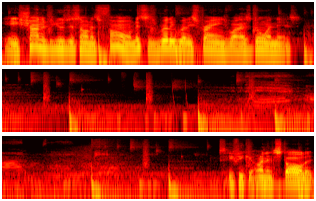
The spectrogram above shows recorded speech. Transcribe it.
He's trying to use this on his phone. This is really, really strange why it's doing this. See if he can uninstall it.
